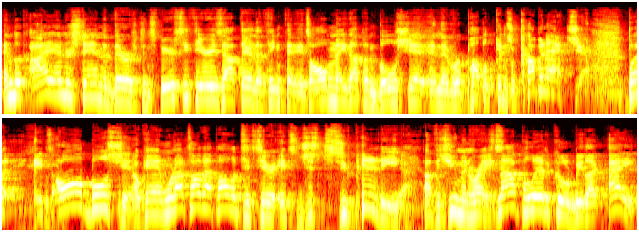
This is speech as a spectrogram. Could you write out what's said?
And look, I understand that there are conspiracy theories out there that think that it's all made up and bullshit and the Republicans are coming at you, but it's all bullshit. Okay, and we're not talking about politics here. It's just stupidity of the human race. It's not political to be like, "Hey,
